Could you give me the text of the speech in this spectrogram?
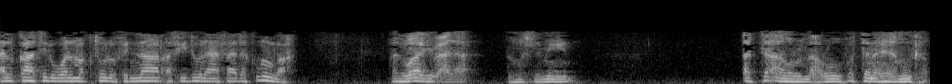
القاتل والمقتول في النار؟ أفيدونا أفادكم الله. الواجب على المسلمين التآمر بالمعروف والتنهي عن المنكر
